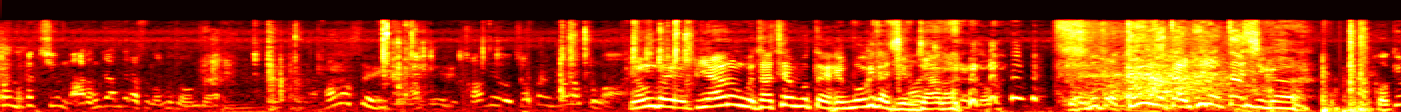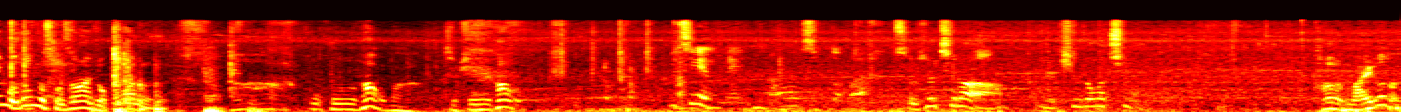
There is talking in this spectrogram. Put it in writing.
지금 마른 잔디라서 너무 좋은데. 말랐어요 잔디 저까지 말랐구만. 영도 비안 오는 거 자체부터 행복이다 지금 자는 너무, 너무 좋다. 그런 거딸 필요 없다 지금 거기 못 오면 소송하면 좋구만은. 그 하고 막 집중하고 미치겠네. 아, 습도 봐. 슬슬 치라. 힘줘가 치마. 더 많이 걷었어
